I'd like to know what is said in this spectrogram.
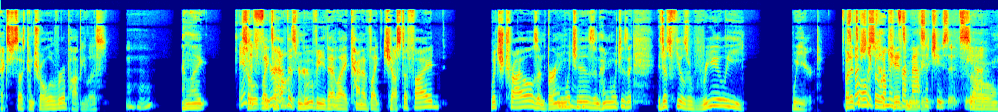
exercise control over a populace Mm-hmm. and like And so like to have this movie that like kind of like justified witch trials and burning Mhm. witches and hanging witches it, it just feels really weird but Especially it's also coming a kids from movie. Massachusetts. so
